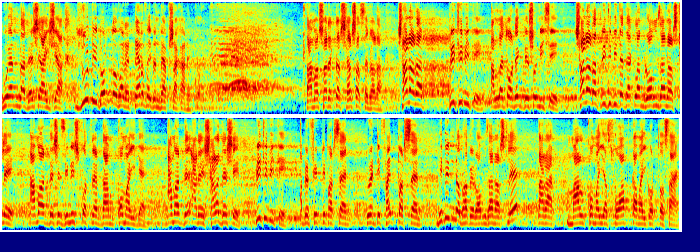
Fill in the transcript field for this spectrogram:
গোয়েন্দা ভেসে আইসা, যদি ধরতে পারে, টের পাইবেন ব্যবসা কারে কয়? তামাশার একটা শেষ আছে বেড়া। সারাটা পৃথিবীতে, আল্লাহ তো অনেক দেশও নিছে। সারাটা পৃথিবীতে দেখলাম রমজান আসলে আমার দেশে জিনিসপত্রের দাম কমাই দেয়। আমার আরে সারা দেশে, পৃথিবীতে আপনার fifty percent twenty five percent বিভিন্নভাবে রমজান আসলে তারা মাল কমাইয়া সোয়াব কামাই করতে চায়।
